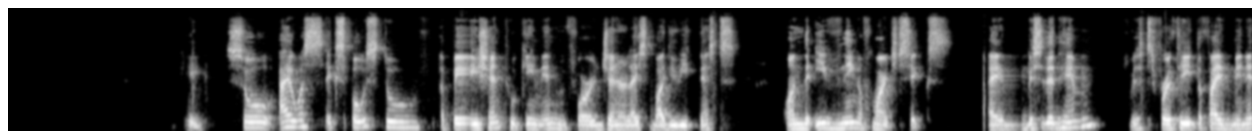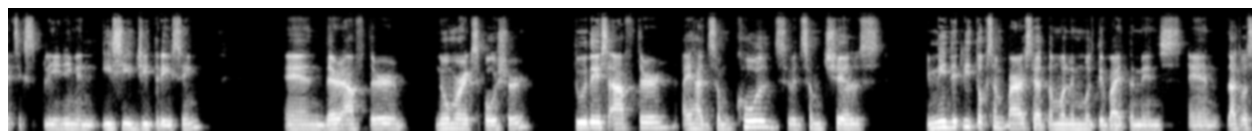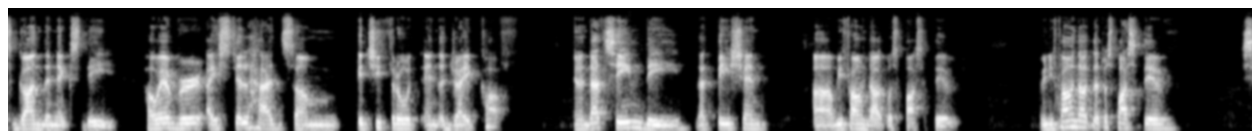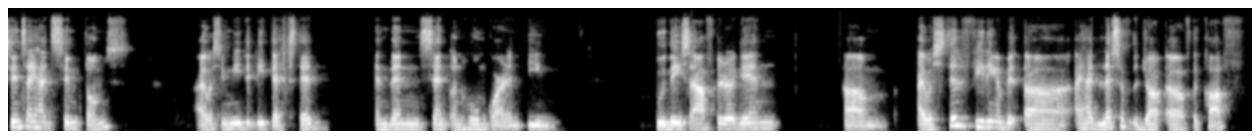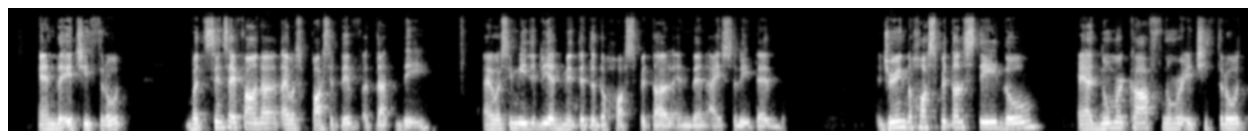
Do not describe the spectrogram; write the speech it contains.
Okay, so I was exposed to a patient who came in for generalized body weakness on the evening of March 6. I visited him just for three to five minutes explaining an ECG tracing. And thereafter, no more exposure. Two days after, I had some colds with some chills. Immediately took some paracetamol and multivitamins, and that was gone the next day. However, I still had some itchy throat and a dry cough. And on that same day, that patient uh, we found out was positive. When we found out that was positive, since I had symptoms, I was immediately tested and then sent on home quarantine. Two days after, again, um, I was still feeling a bit. Uh, I had less of the jo- of the cough and the itchy throat, but since I found out I was positive at that day, I was immediately admitted to the hospital and then isolated. During the hospital stay, though, I had no more cough, no more itchy throat,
